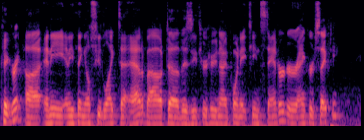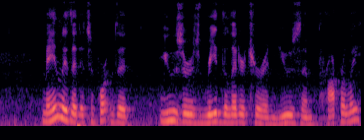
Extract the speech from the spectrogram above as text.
Okay, great. Uh, any anything else you'd like to add about uh, the Z359.18 standard or anchored safety? Mainly that it's important that users read the literature and use them properly.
